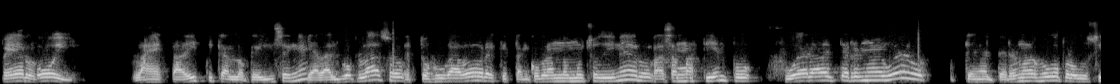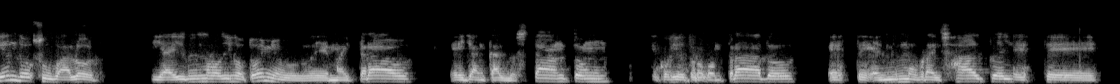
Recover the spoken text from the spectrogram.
pero hoy las estadísticas lo que dicen es que a largo plazo estos jugadores que están cobrando mucho dinero pasan más tiempo fuera del terreno de juego que en el terreno de juego produciendo su valor. Y ahí mismo lo dijo Toño, de Mike Trout, eh, Giancarlo Stanton, que cogió otro contrato, este, el mismo Bryce Harper, este,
